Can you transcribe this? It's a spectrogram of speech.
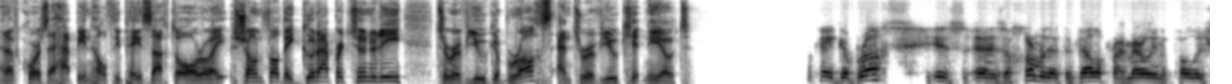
And of course, a happy and healthy Pesach to all. Right? Schoenfeld, a good opportunity to review gebrochs and to review kitniot. Okay, Gebruchs is is a chomer that developed primarily in the Polish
